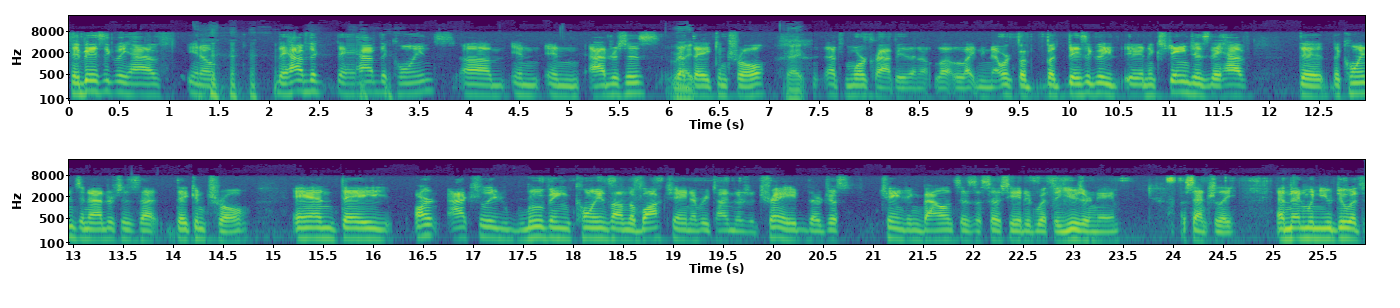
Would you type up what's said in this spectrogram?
they basically have you know they have the they have the coins um, in in addresses Right. that they control Right. that's more crappy than a lightning network but but basically in exchanges they have the the coins and addresses that they control and they aren't actually moving coins on the blockchain every time there's a trade they're just changing balances associated with the username essentially and then when you do with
